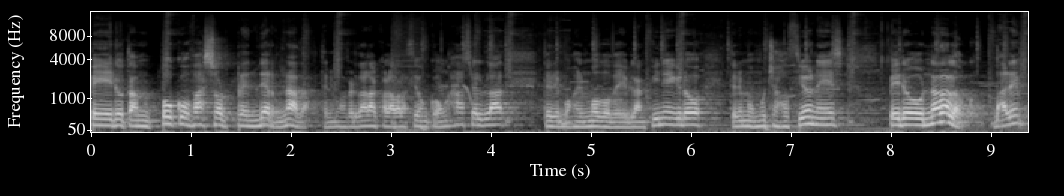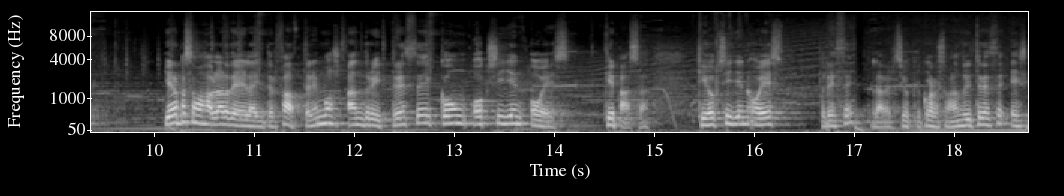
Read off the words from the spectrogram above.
pero tampoco va a sorprender nada. Tenemos, ¿verdad?, la colaboración con Hasselblad, tenemos el modo de blanco y negro, tenemos muchas opciones, pero nada loco, ¿vale? Y ahora pasamos a hablar de la interfaz. Tenemos Android 13 con Oxygen OS. ¿Qué pasa? Que Oxygen OS 13, la versión que corre sobre Android 13, es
